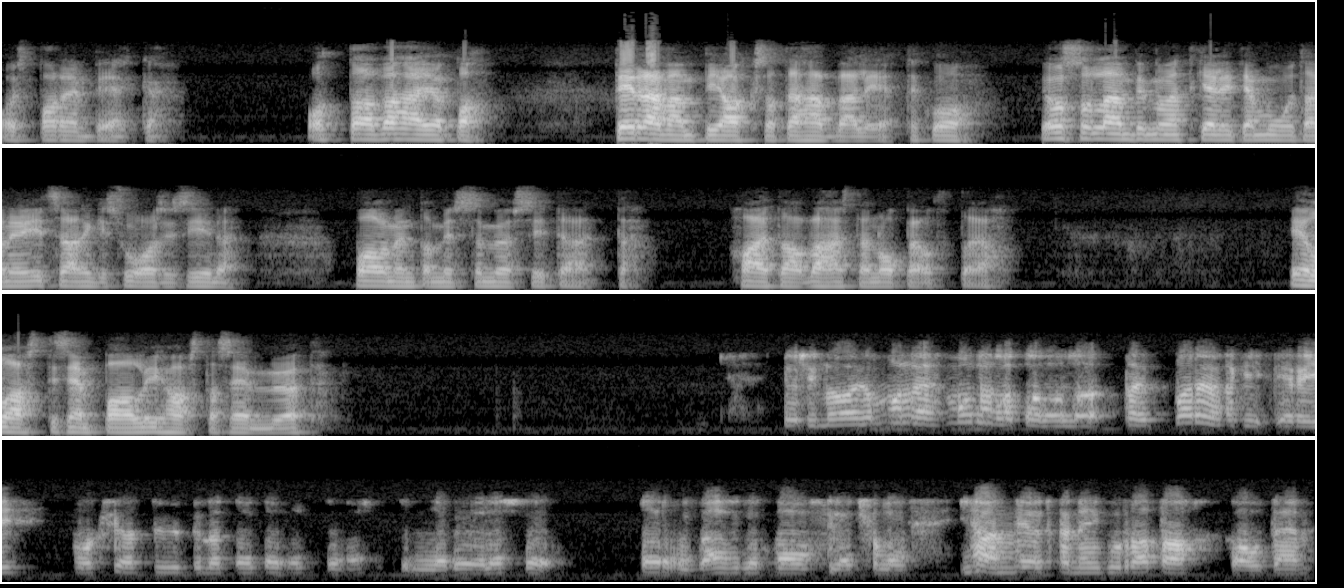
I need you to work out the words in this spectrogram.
olisi parempi ehkä ottaa vähän jopa terävämpi jakso tähän väliin, että kun on, jos on lämpimät kelit ja muuta, niin itse ainakin suosi siinä valmentamisessa myös sitä, että haetaan vähän sitä nopeutta ja elastisempaa lihasta sen myötä. Ja siinä on aika monella tavalla, tai parellakin eri juoksijatyypillä tai tavoitteena asettelulla voi olla se tarve vähän niin kuin Ihan ne, jotka niin ratakauteen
